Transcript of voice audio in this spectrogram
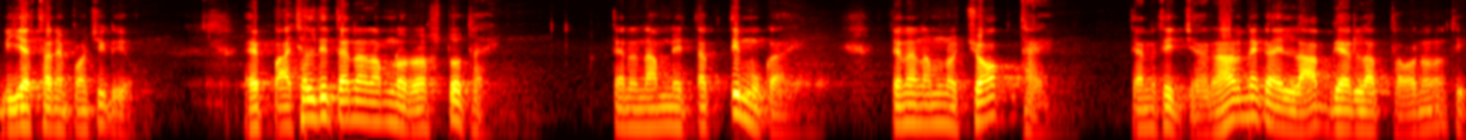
બીજા સ્થાને પહોંચી ગયો. એ પાછળથી તેના નામનો રસ્તો થાય. તેના નામની તકતી મુકાય. તેના નામનો ચોક થાય. તેનાથી જનારને કાંઈ લાભ, ગેરલાભ થવાનો નથી.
